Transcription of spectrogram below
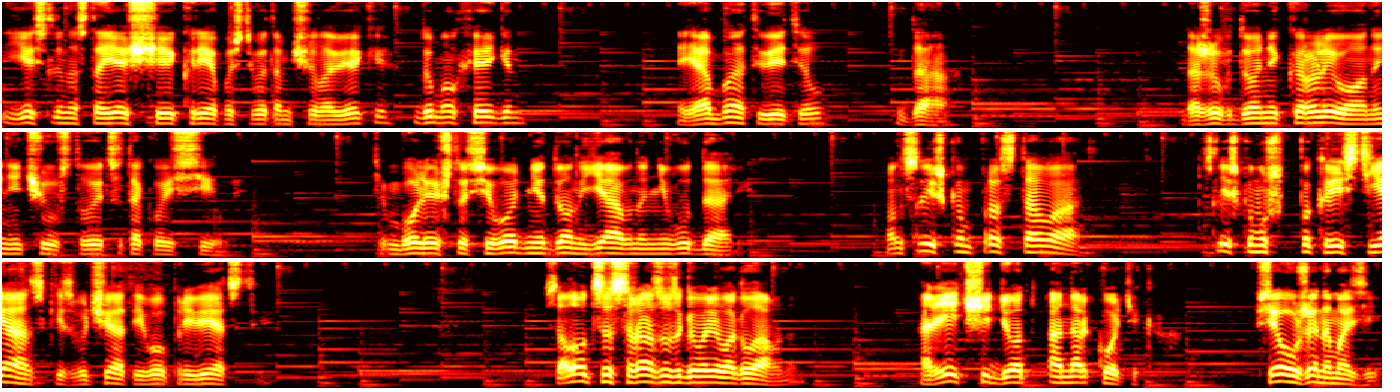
есть ли настоящая крепость в этом человеке, — думал Хейген, — я бы ответил «да». Даже в Доне Корлеоне не чувствуется такой силы. Тем более, что сегодня Дон явно не в ударе. Он слишком простоват, слишком уж по-крестьянски звучат его приветствия. Солодце сразу заговорил о главном. Речь идет о наркотиках. Все уже на мази.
